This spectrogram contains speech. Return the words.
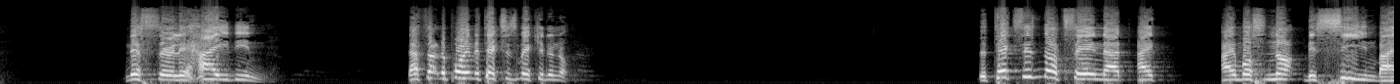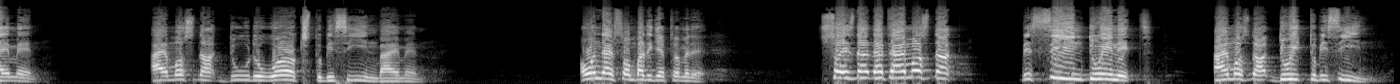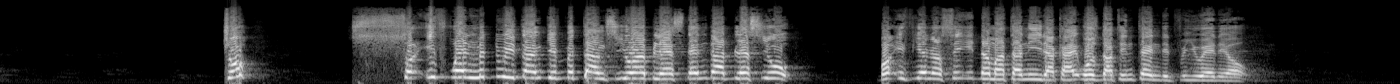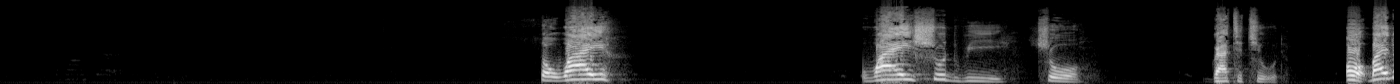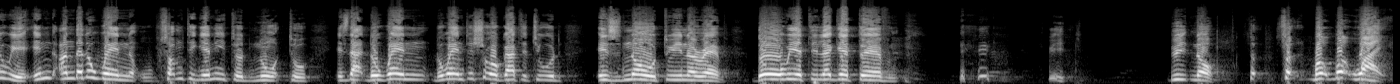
necessarily hiding. That's not the point the text is making, you know. The text is not saying that I, I must not be seen by men. I must not do the works to be seen by men. I wonder if somebody get to me there. So it's not that I must not be seen doing it. I must not do it to be seen. True? So if when me do it and give me thanks, you are blessed, then God bless you. But if you not see it, no matter neither, it was not intended for you anyhow. So why why should we show gratitude? Oh, by the way, in under the when, something you need to note too is that the when, the when to show gratitude is no to in a rev. Don't wait till I get to heaven. do it. Do it now. So, so, but, but why?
